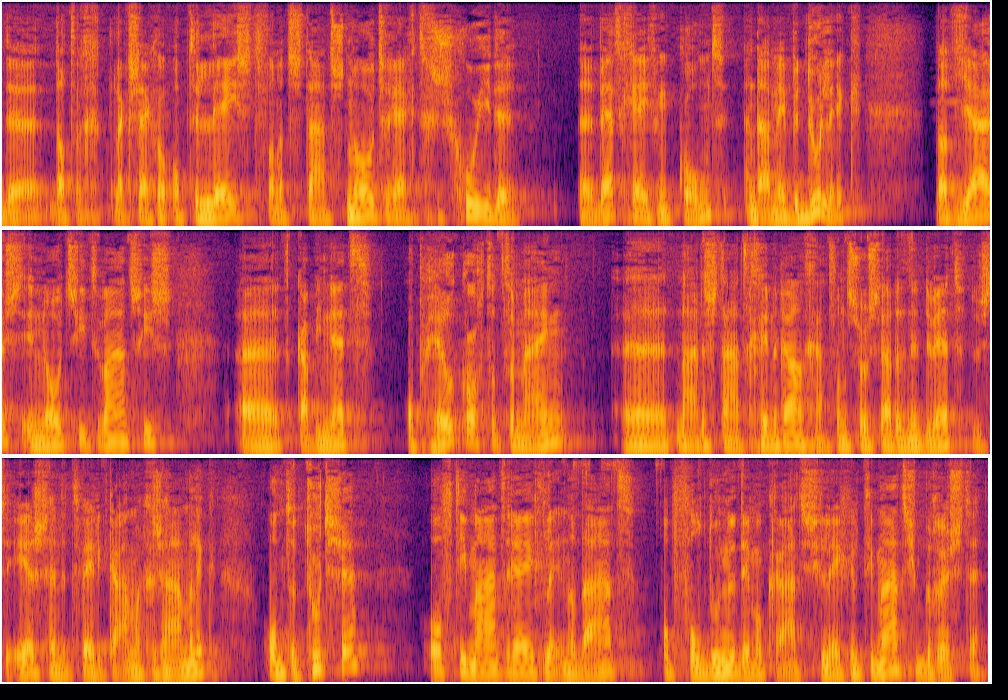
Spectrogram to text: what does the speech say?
de, dat er, laat ik zeggen, op de leest van het staatsnoodrecht geschoeide wetgeving komt. En daarmee bedoel ik dat juist in noodsituaties het kabinet op heel korte termijn eh, naar de Staten-Generaal gaat. Want zo staat het in de wet, dus de Eerste en de Tweede Kamer gezamenlijk, om te toetsen of die maatregelen inderdaad op voldoende democratische legitimatie berusten.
